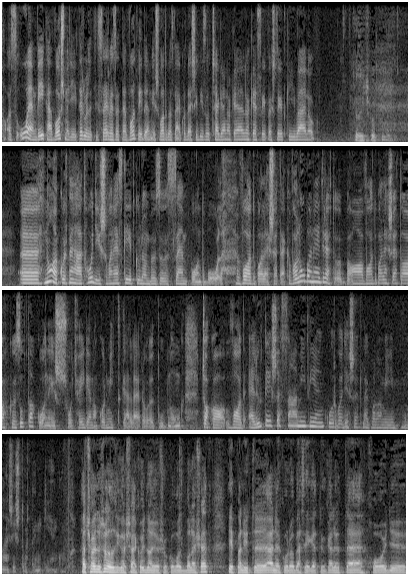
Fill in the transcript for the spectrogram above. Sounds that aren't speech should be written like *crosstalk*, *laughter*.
az OMVK Vas megyei területi szervezete Vadvédelmi és Vadgazdálkodási Bizottságának elnöke. Szép estét kívánok! Köszönjük! No, akkor tehát hogy is van ez két különböző szempontból? Vadbalesetek. Valóban egyre több a vadbaleset a közutakon, és hogyha igen, akkor mit kell erről tudnunk? Csak a vad elütése számít ilyenkor, vagy esetleg valami más is történik ilyenkor? Hát sajnos az az igazság, hogy nagyon sok a vadbaleset. Éppen itt elnök úrral beszélgettünk előtte, hogy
